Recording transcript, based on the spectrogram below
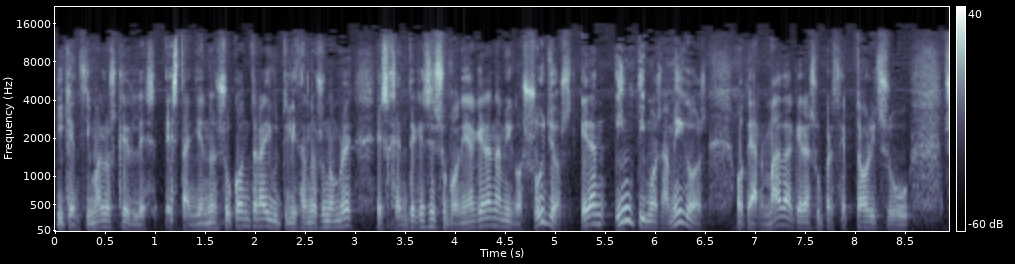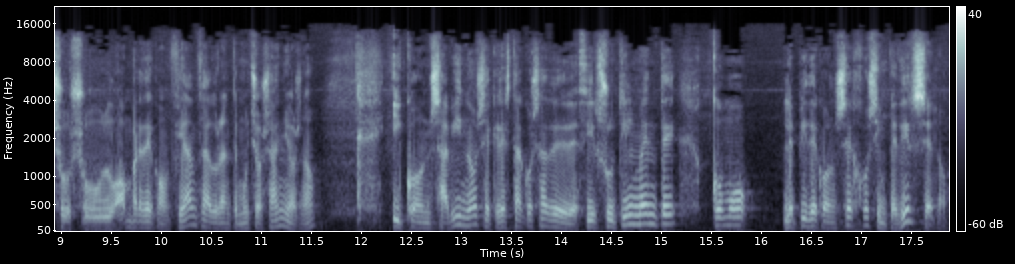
Y que encima los que les están yendo en su contra y utilizando su nombre es gente que se suponía que eran amigos suyos, eran íntimos amigos, o de Armada, que era su preceptor y su, su, su hombre de confianza durante muchos años, ¿no? Y con Sabino se cree esta cosa de decir sutilmente cómo le pide consejo sin pedírselo.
